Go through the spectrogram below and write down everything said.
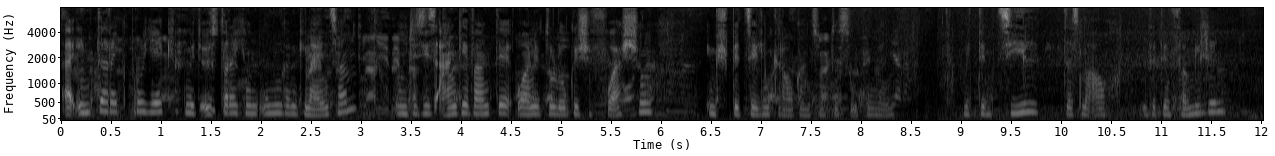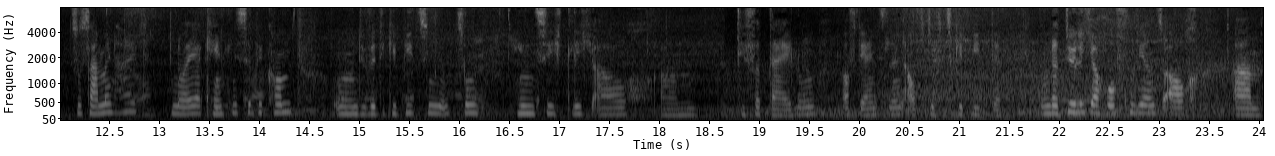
ein Interreg-Projekt mit Österreich und Ungarn gemeinsam. Und es ist angewandte ornithologische Forschung, im speziellen Graugansuntersuchungen. Mit dem Ziel, dass man auch über den Familienzusammenhalt neue Erkenntnisse bekommt und über die Gebietsnutzung hinsichtlich auch ähm, die Verteilung auf die einzelnen Aufzuchtsgebiete. Und natürlich erhoffen wir uns auch ähm,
